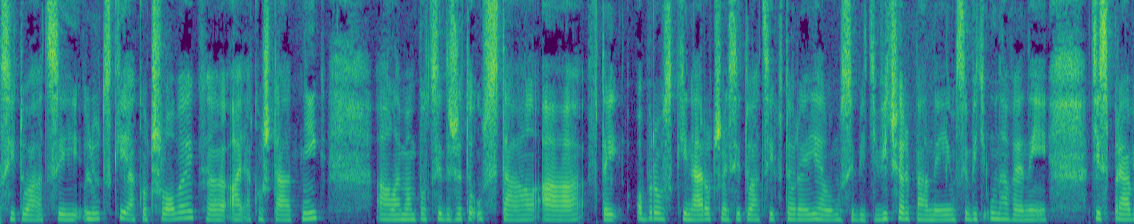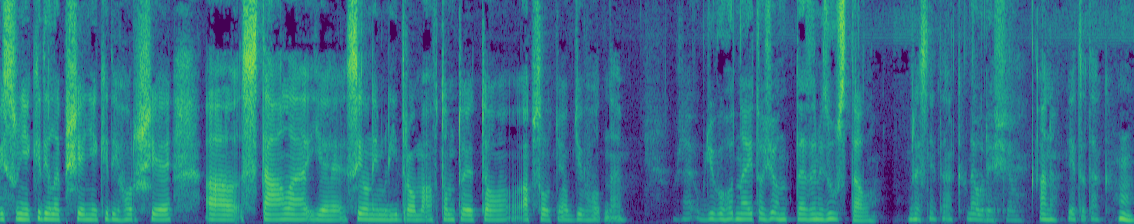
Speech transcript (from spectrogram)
situácii ľudský ako človek, aj ako štátnik, ale mám pocit, že to ustál a v tej obrovský náročnej situácii, v ktorej je, musí byť vyčerpaný, musí byť unavený. Tie správy sú niekedy lepšie, niekedy horšie. Stále je silným lídrom a v tomto je to absolútne obdivhodné. Možná obdivuhodné je to, že on té zemi zůstal. Přesně tak. Neodešel. Ano, je to tak. Hm.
